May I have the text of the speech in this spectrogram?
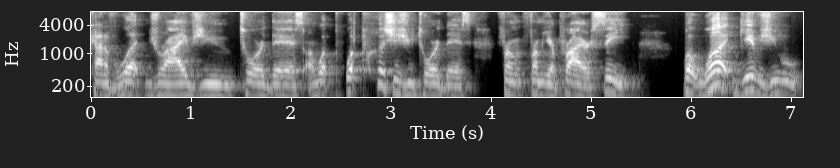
kind of what drives you toward this or what what pushes you toward this from from your prior seat but what gives you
